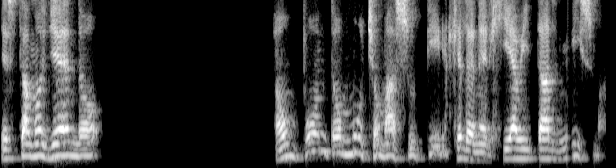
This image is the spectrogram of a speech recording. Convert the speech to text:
Estamos yendo a un punto mucho más sutil que la energía vital misma,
